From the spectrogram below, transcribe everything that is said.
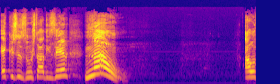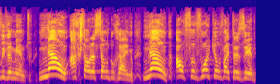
é que Jesus está a dizer não ao avivamento, não à restauração do reino, não ao favor que ele vai trazer,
